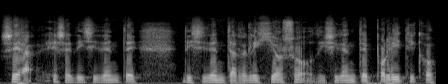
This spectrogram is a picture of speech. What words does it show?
Sea ese disidente, disidente religioso o disidente político,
